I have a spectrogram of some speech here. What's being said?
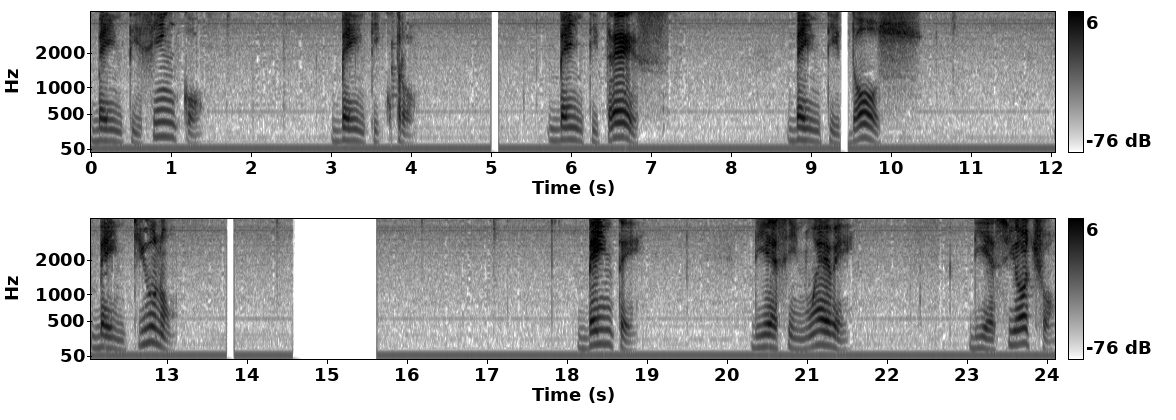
25, 24, 23, 22, 21, 20, 19, 18,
